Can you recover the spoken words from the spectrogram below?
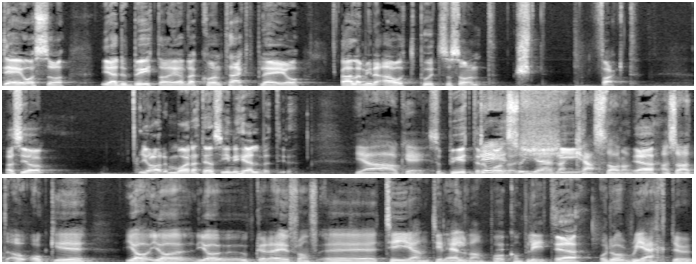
det också. Ja, du byter en jävla kontaktplayer. Alla mina outputs och sånt. Fucked. Alltså jag... Jag hade moddat den så in i helvete ju. Ja, okej. Så bytte Det de bara är så jävla shit. kast av dem. Ja. Alltså att, och, och eh, jag, jag, jag uppgraderade ju från eh, 10 till 11 på Complete. Ja, Och då Reactor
